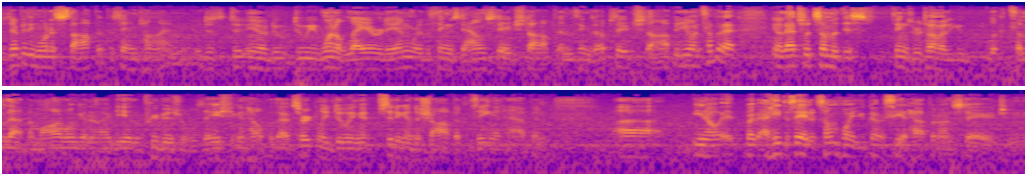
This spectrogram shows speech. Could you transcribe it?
does everything want to stop at the same time? Does, do, you know, do, do we want to layer it in where the things downstage stop, then the things upstage stop? And, you know, and some of that, you know, that's what some of this things we're talking about. You look at some of that in the model and get an idea of the pre-visualization can help with that. Certainly, doing it, sitting in the shop and seeing it happen. Uh, you know, it, but I hate to say it. At some point, you've got to see it happen on stage. And, you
